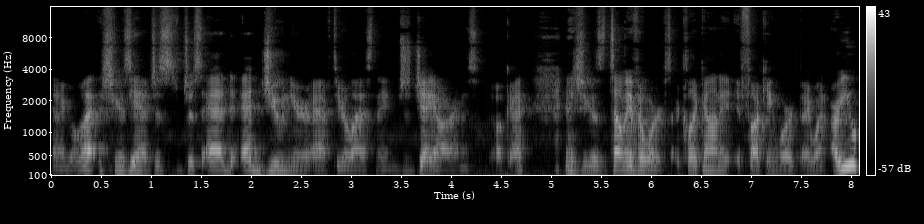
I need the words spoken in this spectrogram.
And I go, what? She goes, yeah, just just add add junior after your last name, just Jr. And I said, okay. And she goes, tell me if it works. I click on it, it fucking worked. I went, are you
